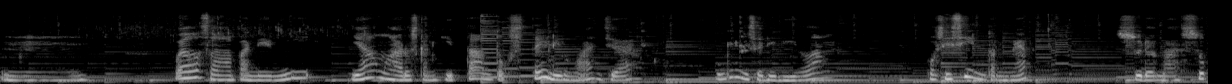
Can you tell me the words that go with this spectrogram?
Hmm, well, selama pandemi yang mengharuskan kita untuk stay di rumah aja, mungkin bisa dibilang posisi internet sudah masuk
